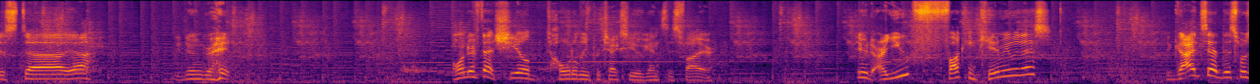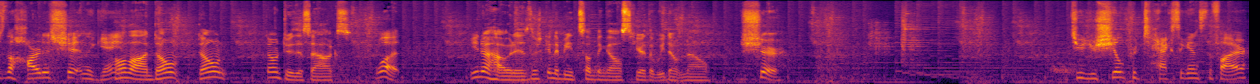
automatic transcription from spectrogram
Just, uh, yeah. You're doing great. I wonder if that shield totally protects you against this fire. Dude, are you fucking kidding me with this? The guide said this was the hardest shit in the game. Hold on, don't don't don't do this, Alex. What? You know how it is. There's going to be something else here that we don't know. Sure. Dude, your shield protects against the fire?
